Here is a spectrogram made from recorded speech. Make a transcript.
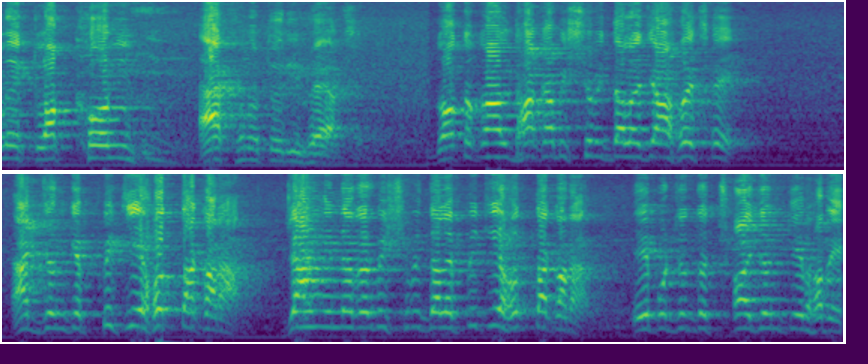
অনেক লক্ষণ এখনও তৈরি হয়ে আছে। গতকাল ঢাকা বিশ্ববিদ্যালয়ে যা হয়েছে একজনকে পিটিয়ে হত্যা করা, জাহাঙ্গীরনগর বিশ্ববিদ্যালয়ে পিটিয়ে হত্যা করা, এ পর্যন্ত ছয়জনকে এভাবে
